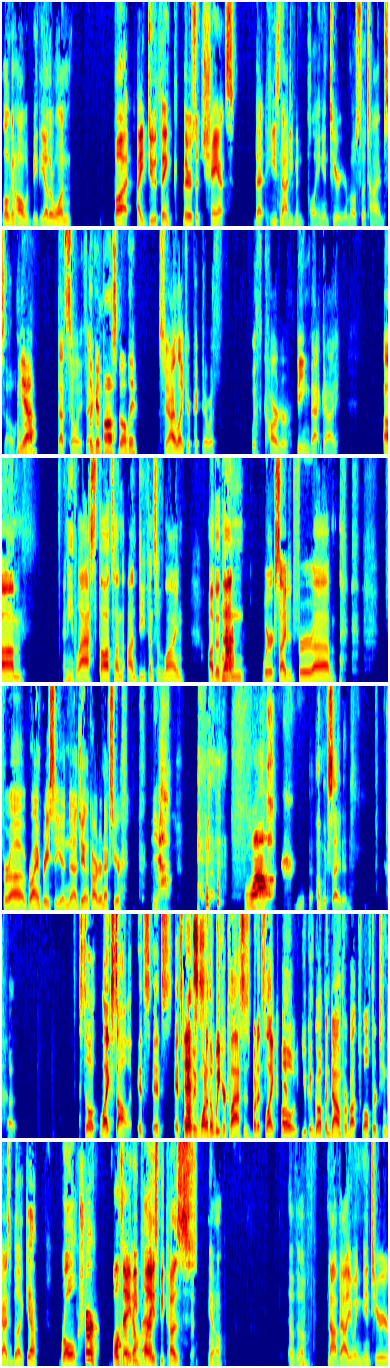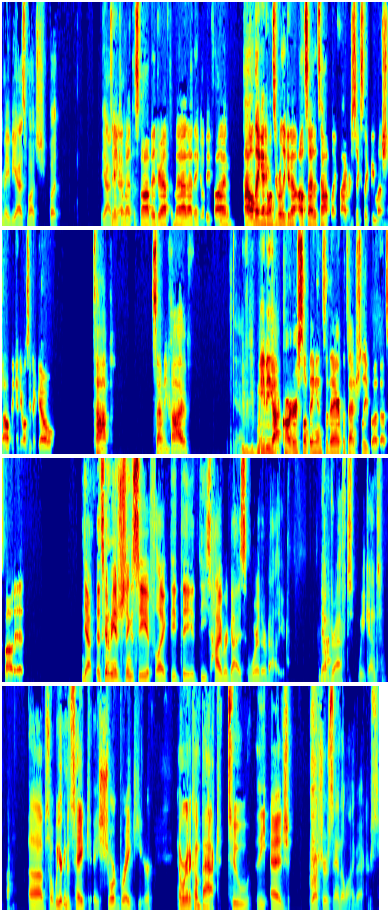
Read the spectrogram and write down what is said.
Logan Hall would be the other one, but I do think there's a chance that he's not even playing interior most of the time. So yeah, that's the only thing. it's a good possibility. So yeah, I like your pick there with with Carter being that guy. Um, any last thoughts on on defensive line other Nah. than we're excited for um for uh Bryan Bresee and uh, Jalen Carter next year? Yeah. wow. I'm excited, but still like solid. It's it's it's probably It's- one of the weaker classes, but it's like Yeah. oh, you can go up and down for about 12, 13 guys and be like, yeah, roll. Sure, we'll take maybe plays because you know of of not valuing interior maybe as much, but yeah, I take mean, him I- at the spot they draft him at. I think it'll be fine. I don't think anyone's really gonna outside the top like five or six like be much. I don't think anyone's gonna go top seventy five. Yeah. You've maybe got Carter slipping into there potentially, but that's about it. yeah, it's going to be interesting to see if like the the these hybrid guys where they're valued Yeah. draft weekend. Uh, so we are going to take a short break here, and we're going to come back to the edge rushers and the linebackers.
